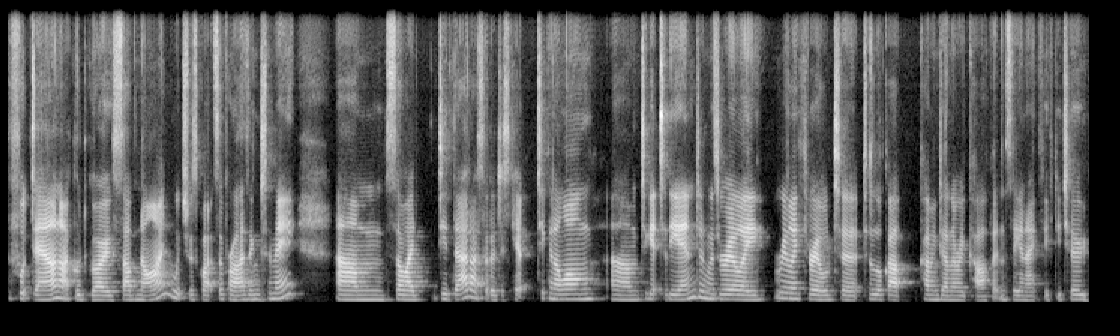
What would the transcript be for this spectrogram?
the foot down, I could go sub nine, which was quite surprising to me. Um, so I did that. I sort of just kept ticking along um, to get to the end and was really, really thrilled to, to look up coming down the red carpet and see an 852.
